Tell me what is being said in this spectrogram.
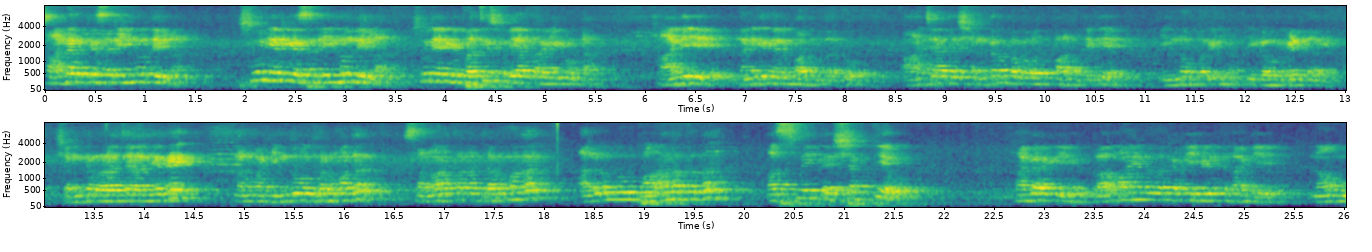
ಸಾಗರಕ್ಕೆ ಸರಿ ಇನ್ನೊಂದಿಲ್ಲ. ಸೂರ್ಯನಿಗೆ ಸರಿ ಇನ್ನೊಂದಿಲ್ಲ. ಸೂರ್ಯನಿಗೆ ಪ್ರತಿ ಸೂರ್ಯ ಅಂತ ಹಾಗೆಯೇ ನನಗೆ ನೆನಪಾದಂಥದ್ದು ಆಚಾರ್ಯ ಶಂಕರ ಭಗವತ್ಪಾದರಿಗೆ ಇನ್ನೊಬ್ಬರಿಲ್ಲ ಈಗ ಅವರು ಹೇಳಿದ್ದಾರೆ, ಶಂಕರಾಚಾರ್ಯರೇ ನಮ್ಮ ಹಿಂದೂ ಧರ್ಮದ, ಸನಾತನ ಧರ್ಮದ ಅದರಲ್ಲೂ ಭಾರತದ ಅಸ್ಮಿತ ಶಕ್ತಿಯವರು. ಹಾಗಾಗಿ ರಾಮಾಯಣದ ಕವಿ ಹೇಳಿದ ಹಾಗೆ ನಾವು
